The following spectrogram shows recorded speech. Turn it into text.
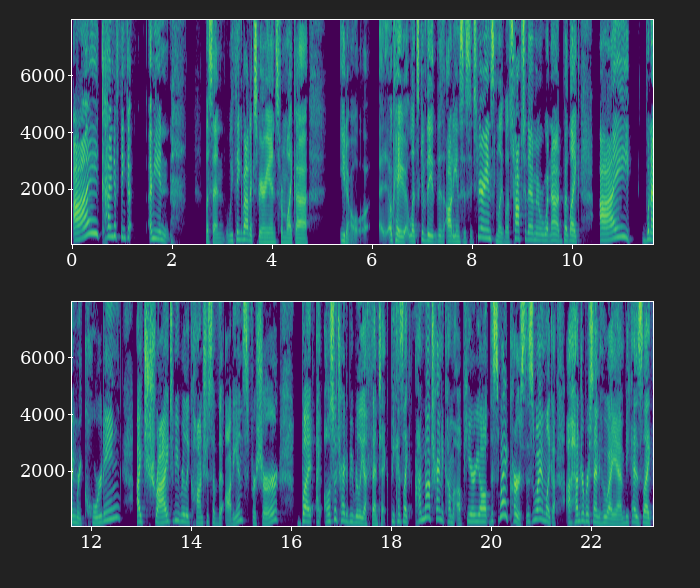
I kind of think, I mean, listen, we think about experience from like a, you know, okay, let's give the, the audience this experience and like let's talk to them or whatnot. But like, I, when I'm recording, I try to be really conscious of the audience for sure. But I also try to be really authentic because like I'm not trying to come up here, y'all. This is why I curse. This is why I'm like a hundred percent who I am because like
